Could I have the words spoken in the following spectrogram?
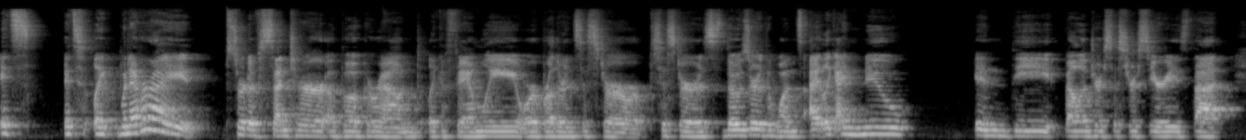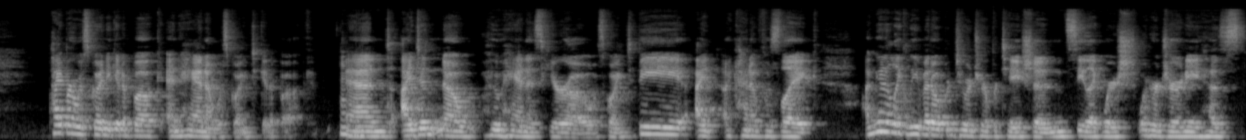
It's it's like whenever I sort of center a book around like a family or a brother and sister or sisters, those are the ones I like. I knew in the Bellinger Sisters series that Piper was going to get a book and Hannah was going to get a book. Mm-hmm. And I didn't know who Hannah's hero was going to be. I, I kind of was like, I'm gonna like leave it open to interpretation, and see like where she, what her journey has,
